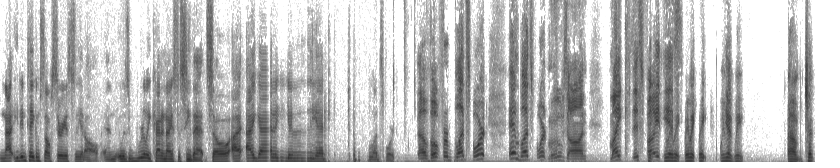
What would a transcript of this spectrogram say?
Not he didn't take himself seriously at all, and it was really kind of nice to see that. So I I gotta give the edge to Bloodsport. A vote for Bloodsport, and Bloodsport moves on. Mike, this fight wait, is. wait, wait, wait, wait, wait, wait, wait. Um, Chuck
